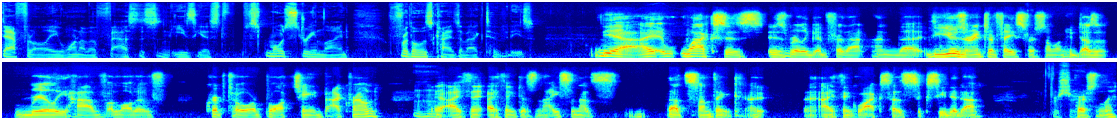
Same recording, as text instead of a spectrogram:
definitely one of the fastest and easiest, most streamlined for those kinds of activities. Yeah, I, Wax is is really good for that, and the the user interface for someone who doesn't really have a lot of crypto or blockchain background, Mhm. I think I think is nice, and that's that's something I, I think Wax has succeeded on For sure. personally.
